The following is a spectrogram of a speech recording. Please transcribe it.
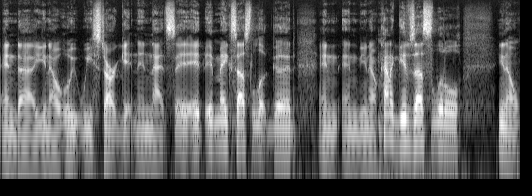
and uh, you know we, we start getting in that. It, it makes us look good, and and you know kind of gives us a little you know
